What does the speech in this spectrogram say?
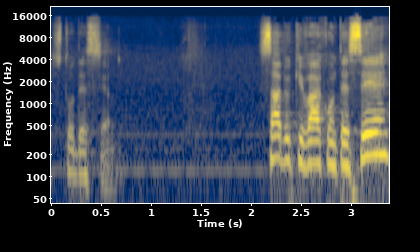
Estou descendo. Sabe o que vai acontecer?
